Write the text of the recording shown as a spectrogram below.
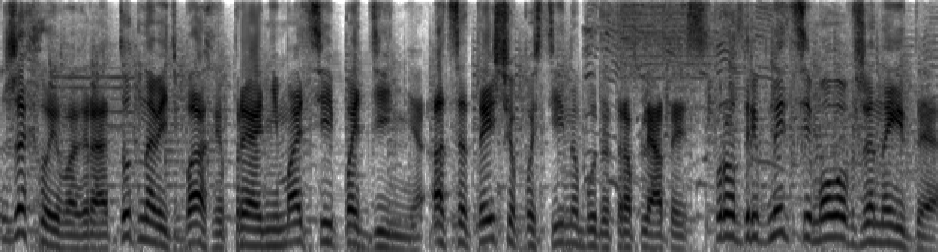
Жахлива гра. Тут навіть баги при анімації падіння, а це те, що постійно буде траплятись. Про дрібниці мова вже не йде.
